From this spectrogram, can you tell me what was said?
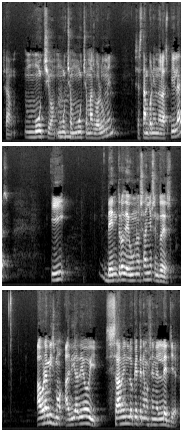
O sea, mucho, mucho, mucho más volumen. Se están poniendo las pilas. Y dentro de unos años, entonces, ahora mismo, a día de hoy, ¿saben lo que tenemos en el ledger?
